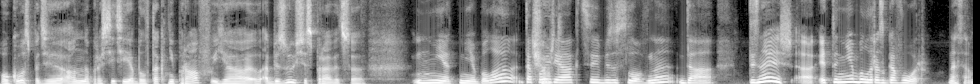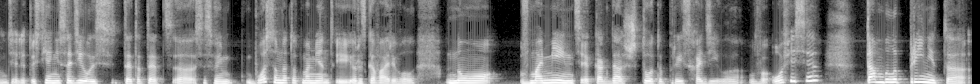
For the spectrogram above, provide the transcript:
о, господи, Анна, простите, я был так неправ, я обязуюсь исправиться? Нет, не было такой Чёрт. реакции, безусловно, да. Ты знаешь, а, это не был разговор на самом деле. То есть я не садилась тет-а-тет э, со своим боссом на тот момент и разговаривала, но в моменте, когда что-то происходило в офисе, там было принято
